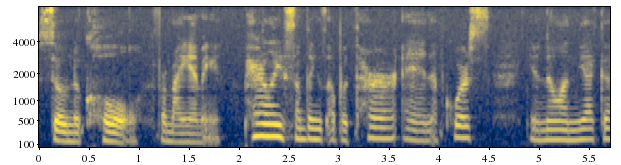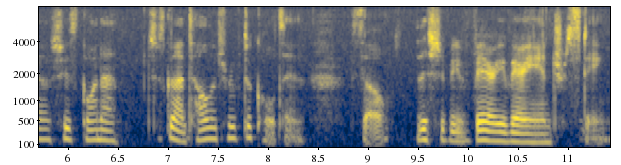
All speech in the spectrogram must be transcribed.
So Nicole from Miami. Apparently, something's up with her, and of course, you know, Anyeka, she's gonna she's gonna tell the truth to Colton. So this should be very very interesting.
